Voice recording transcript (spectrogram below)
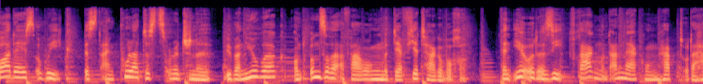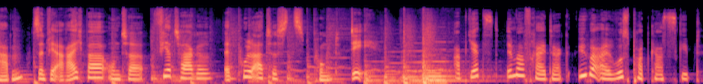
Four Days a Week ist ein Pool Artists Original über New Work und unsere Erfahrungen mit der Viertagewoche. Wenn ihr oder Sie Fragen und Anmerkungen habt oder haben, sind wir erreichbar unter viertage at poolartists.de. Ab jetzt immer Freitag, überall, wo es Podcasts gibt.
